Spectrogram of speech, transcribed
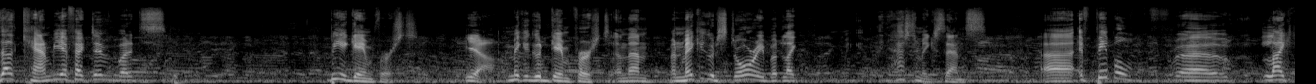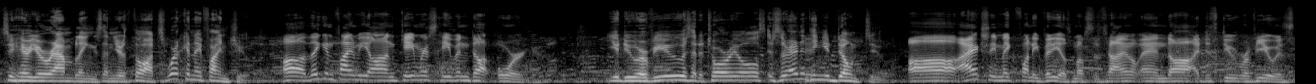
that can be effective, but it's be a game first. Yeah, Make a good game first, and then and make a good story. But like, it has to make sense. Uh, if people uh, like to hear your ramblings and your thoughts, where can they find you? uh, they can find me on gamershaven.org. You do reviews, editorials. Is there anything you don't do? Uh, I actually make funny videos most of the time, and uh, I just do reviews.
